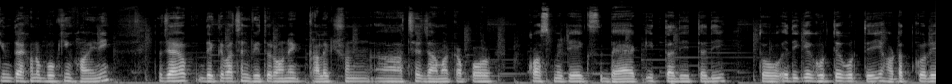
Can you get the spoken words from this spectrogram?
কিন্তু এখনও বুকিং হয়নি। তো যাই হোক, দেখতে পাচ্ছেন ভিতরে অনেক কালেকশন আছে জামা কাপড় কসমেটিক্স ব্যাগ ইত্যাদি ইত্যাদি। তো এদিকে ঘুরতে ঘুরতেই হঠাৎ করে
